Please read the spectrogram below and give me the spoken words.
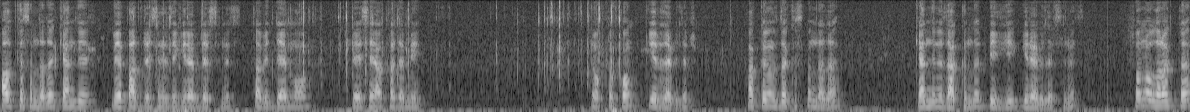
Alt kısımda da kendi web adresinizi girebilirsiniz. Tabi demo vsakademi.com girilebilir. Hakkınızda kısmında da kendiniz hakkında bilgi girebilirsiniz. Son olarak da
